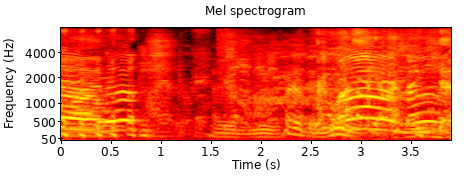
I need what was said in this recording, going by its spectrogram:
god. Heard the news.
